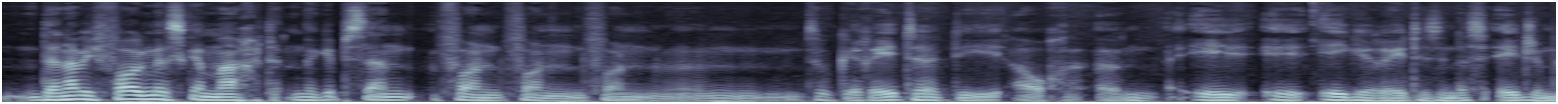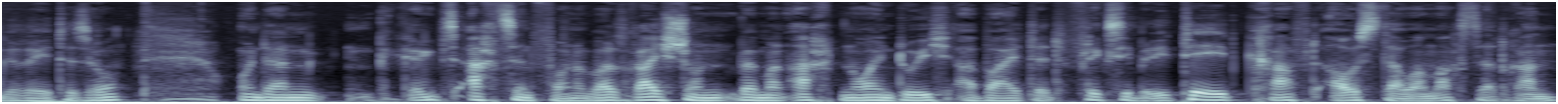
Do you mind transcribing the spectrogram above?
Dann habe ich Folgendes gemacht. Da gibt es dann von, von, von ähm, so Geräte, die auch ähm, E-Geräte e sind, das Agim-Geräte so. Und dann gibt es 18 von, aber das reicht schon, wenn man 8, 9 durcharbeitet. Flexibilität, Kraft, Ausdauer machst du da dran.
